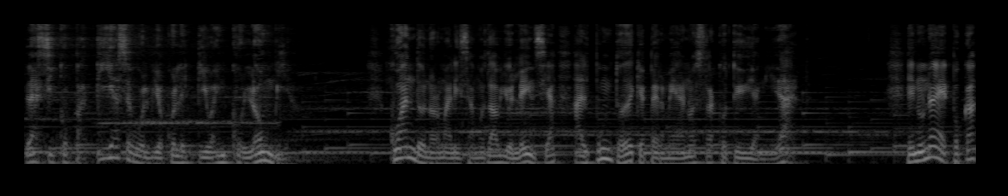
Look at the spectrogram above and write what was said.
la psicopatía se volvió colectiva en Colombia? ¿Cuándo normalizamos la violencia al punto de que permea nuestra cotidianidad? En una época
